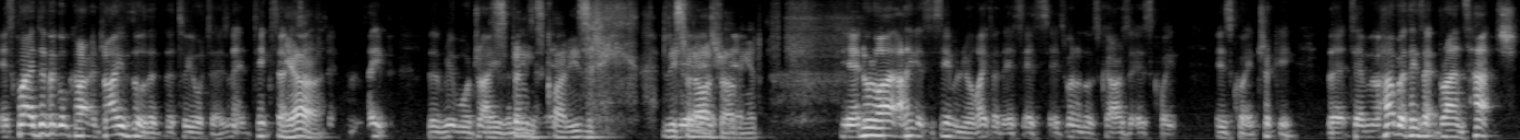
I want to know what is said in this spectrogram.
It's quite a difficult car to drive, though, the, the Toyota, isn't it? It takes a yeah. type, the rear wheel drive. It spins quite easily, at least yeah, when I was driving yeah. it. Yeah, no, no, I, think it's the same in real life. It's it's it's one of those cars that is quite is quite tricky. But um, how about things like Brands Hatch?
